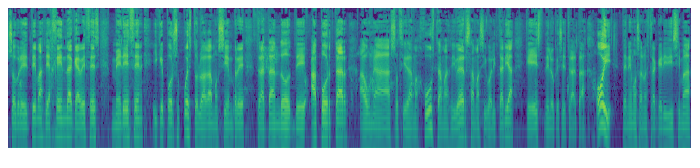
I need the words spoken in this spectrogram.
sobre temas de agenda que a veces merecen y que por supuesto lo hagamos siempre tratando de aportar a una sociedad más justa, más diversa, más igualitaria, que es de lo que se trata. Hoy tenemos a nuestra queridísima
